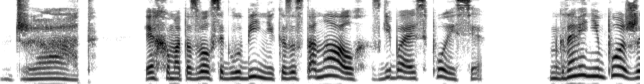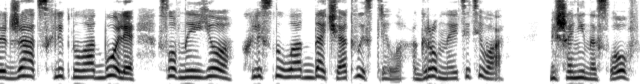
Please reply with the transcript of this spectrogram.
«Джад...» Эхом отозвался глубинник и застонал, сгибаясь в поясе. Мгновением позже Джад всхлипнула от боли, словно ее хлестнула отдача от выстрела, огромная тетива. Мешанина слов,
